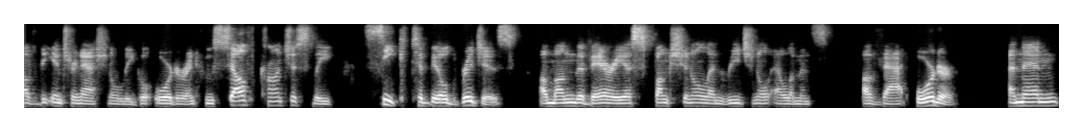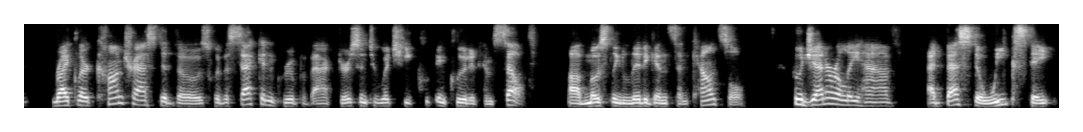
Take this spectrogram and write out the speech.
of the international legal order and who self-consciously seek to build bridges among the various functional and regional elements of that order. And then Reichler contrasted those with a second group of actors into which he included himself, uh, mostly litigants and counsel, who generally have at best a weak state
